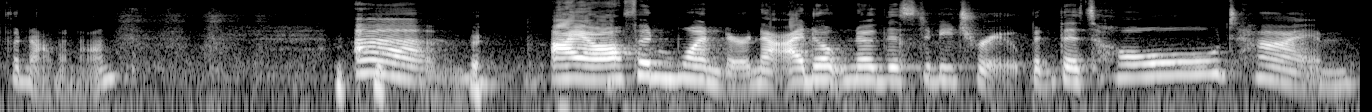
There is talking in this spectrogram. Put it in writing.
phenomenon. Um, I often wonder. Now, I don't know this to be true, but this whole time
